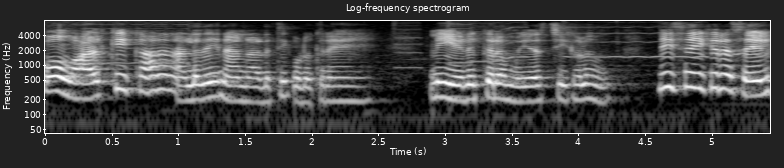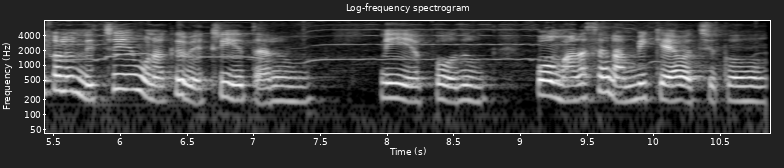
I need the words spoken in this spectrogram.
உன் வாழ்க்கைக்கான நல்லதை நான் நடத்தி கொடுக்குறேன். நீ எடுக்கிற முயற்சிகளும் நீ செய்கிற செயல்களும் நிச்சயம் உனக்கு வெற்றியை தரும். நீ எப்போதும் உன் மனசை நம்பிக்கையாக வச்சுக்கோ.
